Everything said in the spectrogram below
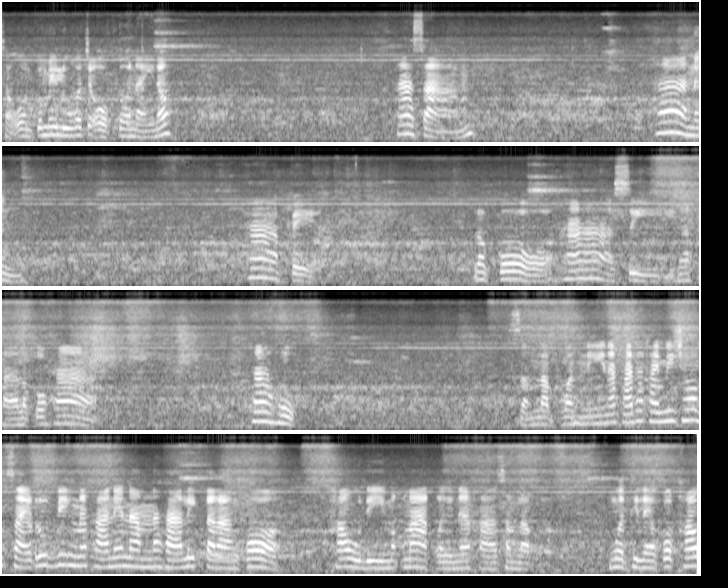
สาวโอนก็ไม่รู้ว่าจะออกตัวไหนเนาะห้าสามห้าหนึ่ง ห้าแปดแล้วก็ห้าสี่นะคะ แล้วก็ห้าห้าหกสำหรับวันนี้นะคะ ถ้าใครไม่ชอบสายรูดวิ่งนะคะ แนะนำนะคะเลขตารางก็เข้าดีมาก ๆ เลยนะคะสำหรับงวดที่แล้วก็เข้า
